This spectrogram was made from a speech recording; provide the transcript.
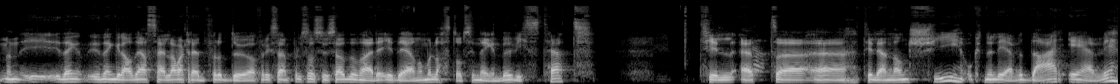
men i, i, den, i den grad jeg selv har vært redd for å dø, f.eks., så syns jeg den der ideen om å laste opp sin egen bevissthet til, et, eh, til en eller annen sky og kunne leve der evig,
